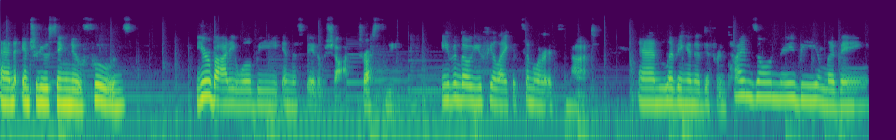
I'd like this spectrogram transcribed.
and introducing new foods, your body will be in the state of shock. Trust me. Even though you feel like it's similar, it's not. And living in a different time zone, maybe living,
